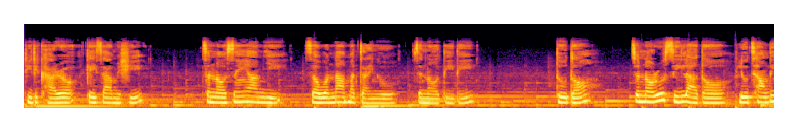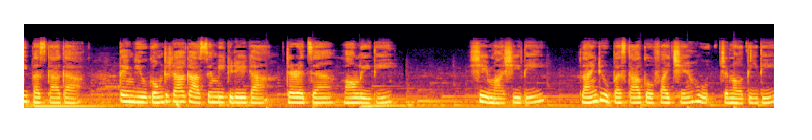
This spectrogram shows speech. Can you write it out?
ဒီတစ်ခါတော့ကိစ္စမရှိကျွန်တော်စင်းရမည်ဇဝနမှတ်တိုင်ကိုကျွန်တော်တည်သည်သို့တော့ကျွန်တော်တို့စီးလာသော လူချောင်သည့်ဘတ်စကားကတိမ်ပြူကုန်းတရားကစင်မီကလေးက ဒရကြံမောင်းလေသည်ရှေ့မှရှိသည်လိုင်းတူဘတ်စကားကိုဖိုက်ခြင်းဟုကျွန်တော်သိသည်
